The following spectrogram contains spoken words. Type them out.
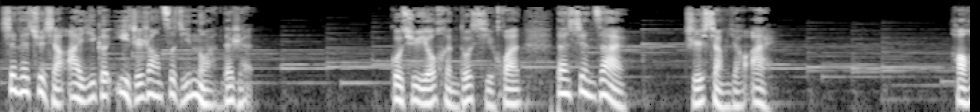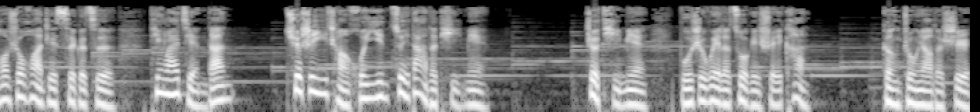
现在却想爱一个一直让自己暖的人。过去有很多喜欢，但现在只想要爱。好好说话这四个字听来简单，却是一场婚姻最大的体面。这体面不是为了做给谁看。更重要的是，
